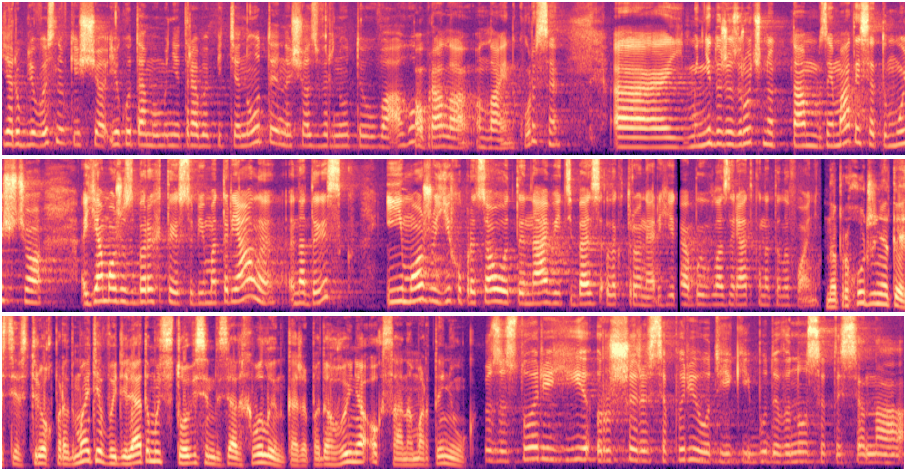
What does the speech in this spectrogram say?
я роблю висновки, що яку тему мені треба підтягнути, на що звернути увагу. обрала онлайн-курси. Е, й Мені дуже зручно там займатися, тому що я можу зберегти собі матеріали на диск і можу їх опрацьовувати навіть без електроенергії, аби була зарядка на телефоні. На проходження тестів з трьох предметів виділятимуть 180 хвилин, каже педагогиня Оксана Мартинюк. З історії розширився період, який буде виноситися на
